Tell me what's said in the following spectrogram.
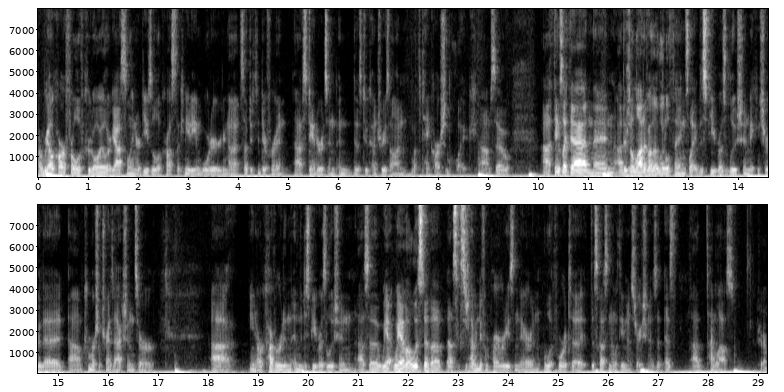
a rail car full of crude oil or gasoline or diesel across the Canadian border, you're not subject to different uh, standards in, in, those two countries on what the tank car should look like. Um, so uh, things like that, and then uh, there's a lot of other little things like dispute resolution, making sure that um, commercial transactions are. Uh, you know, are covered in, in the dispute resolution. Uh, so we, ha- we have a list of uh, about six or seven different priorities in there, and we'll look forward to discussing them with the administration as, as time allows. Sure.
